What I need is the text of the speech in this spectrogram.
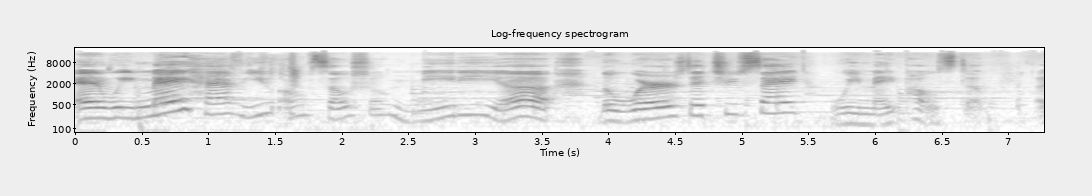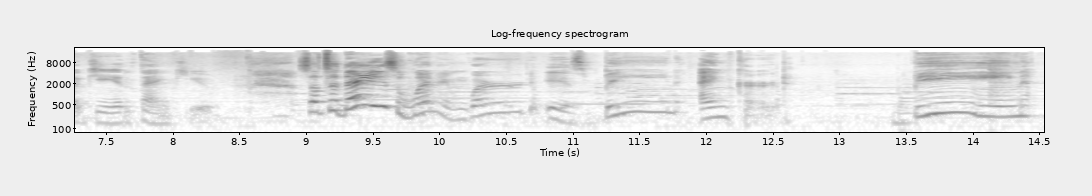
And we may have you on social media. The words that you say, we may post them. Again, thank you. So today's winning word is being anchored. Being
